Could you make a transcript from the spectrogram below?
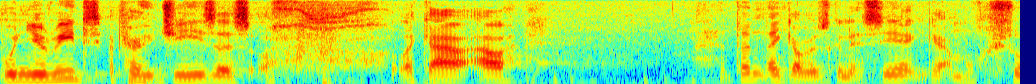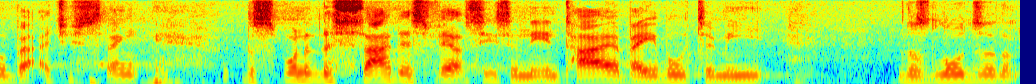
when you read about Jesus, oh, like I, I, I didn't think I was going to say it and get emotional, but I just think it's one of the saddest verses in the entire Bible to me. There's loads of them.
